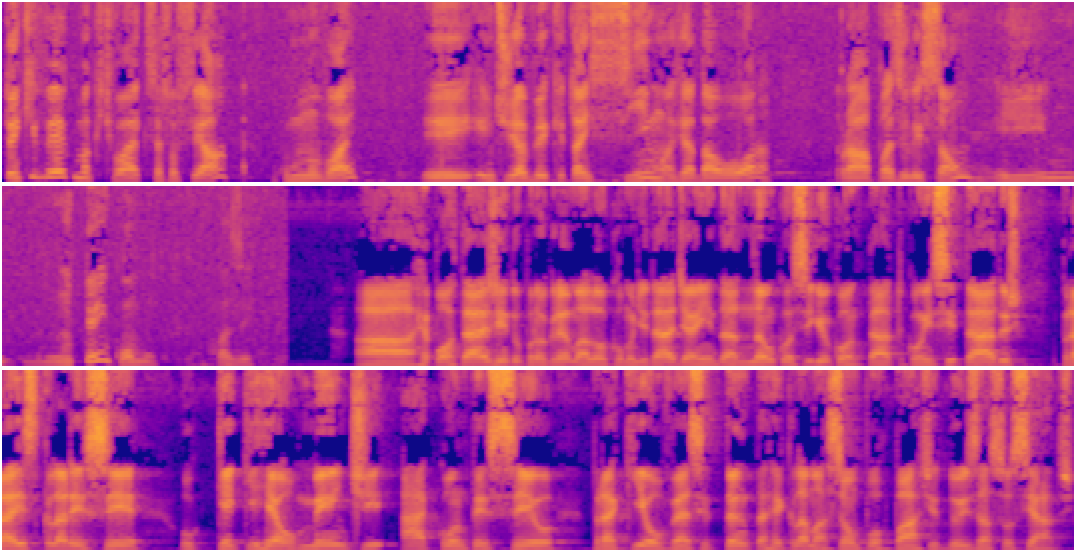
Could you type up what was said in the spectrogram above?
tem que ver como é que vai, que se associar, como não vai. E a gente já vê que está em cima já da hora para as eleições e não tem como fazer. A reportagem do programa Alô Comunidade ainda não conseguiu contato com os citados para esclarecer o que, que realmente aconteceu para que houvesse tanta reclamação por parte dos associados.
